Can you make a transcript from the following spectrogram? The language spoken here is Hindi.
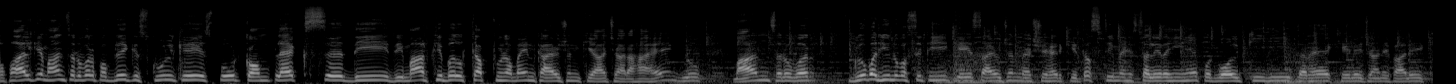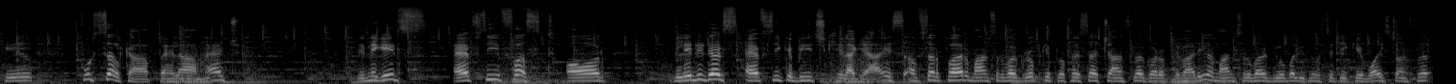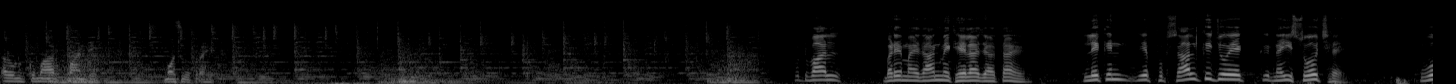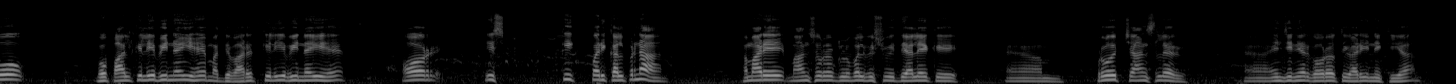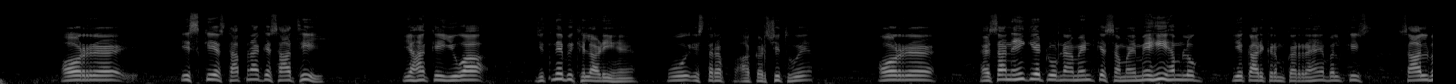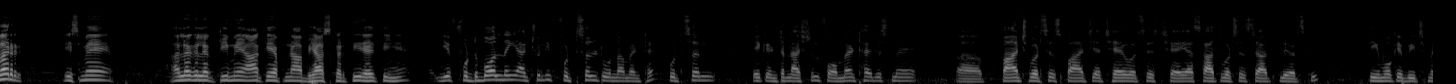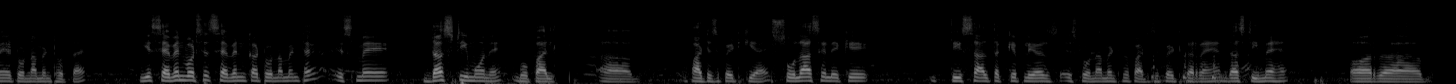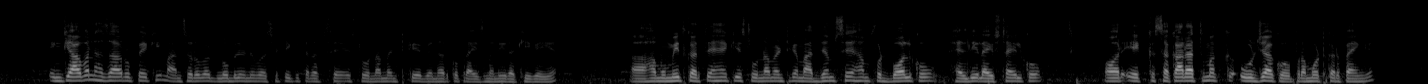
भोपाल के मानसरोवर पब्लिक स्कूल के sport complex the remarkable cup tournament का आयोजन किया जा रहा है। ग्लो, मानसरोवर ग्लोबल यूनिवर्सिटी के इस आयोजन में शहर की दस टीमें हिस्सा ले रही हैं। फुटबॉल की ही तरह खेले जाने वाले खेल, फुटसल का पहला मैच। रिनेगेट्स, एफसी फ़र्स्ट और ग्लेडिडर्स एफसी के बीच खेला गया। इस अवसर पर मानसरोवर ग्रुप के प्रोफेसर चांसलर गौरव तिवारी और मानसरोवर ग्लोबल यूनिवर्सिटी के वाइस चांसलर अरुण कुमार पांडे मौजूद रहे। फुटबॉल बड़े मैदान में खेला जाता है, लेकिन ये फुटसाल की जो एक नई सोच है, वो भोपाल के लिए भी नई है, मध्य भारत के लिए भी नई है, और इसकी परिकल्पना हमारे मानसरोवर ग्लोबल विश्वविद्यालय के pro chancellor engineer Gaurav Tiwari ने किया। और, इसकी स्थापना के साथ ही यहाँ के युवा जितने भी खिलाड़ी हैं, वो इस तरफ़ आकर्षित हुए। और, ऐसा नहीं कि ये टूर्नामेंट के समय में ही हम लोग ये कार्यक्रम कर रहे हैं, बल्कि साल भर इसमें अलग अलग टीमें आके अपना अभ्यास करती रहती हैं। ये फुटबॉल नहीं एक्चुअली फुटसल टूर्नामेंट है। फुटसल एक इंटरनेशनल फॉर्मेट है जिसमें पाँच वर्सेस पाँच या छः वर्सेस छः या सात वर्सेस सात प्लेयर्स की टीमों के बीच में ये टूर्नामेंट होता है। ये सेवन वर्सेस सेवन का टूर्नामेंट है। इसमें दस टीमों ने भोपाल पार्टिसिपेट किया है। सोलह से लेके तीस साल तक के प्लेयर्स इस टूर्नामेंट में पार्टिसिपेट कर रहे हैं। दस टीमें हैं और इक्यावन हज़ार रुपये की मानसरोवर ग्लोबल यूनिवर्सिटी की तरफ़ से इस टूर्नामेंट के विनर को प्राइज़ मनी रखी गई है। हम उम्मीद करते हैं कि इस टूर्नामेंट के माध्यम से हम फुटबॉल को हेल्दी लाइफस्टाइल को और एक सकारात्मक ऊर्जा को प्रमोट कर पाएँगे।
